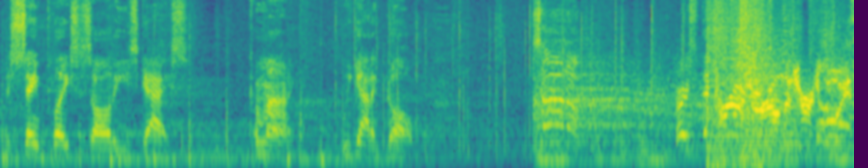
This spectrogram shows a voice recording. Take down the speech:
The same place as all these guys. Come on, we gotta go. First thing. Crews are around the church, boys.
